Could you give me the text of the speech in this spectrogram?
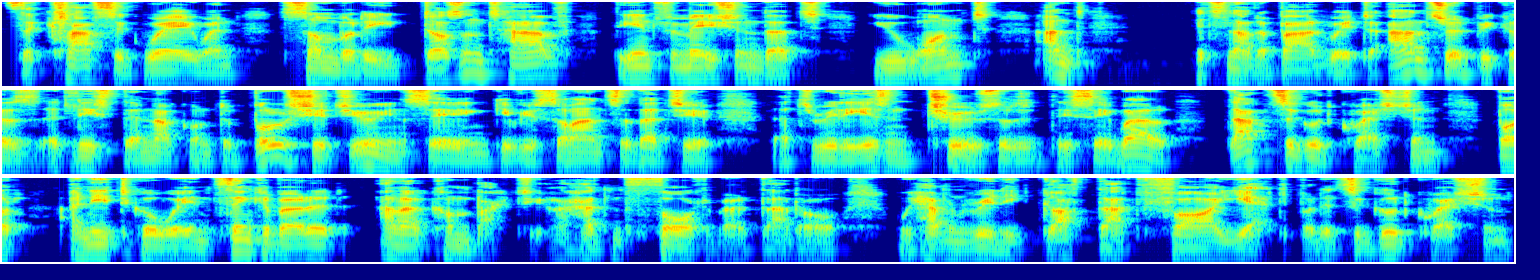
it's the classic way when somebody doesn't have the information that you want. And it's not a bad way to answer it because at least they're not going to bullshit you and say and give you some answer that you that really isn't true. So that they say, well, that's a good question, but I need to go away and think about it and I'll come back to you. I hadn't thought about that or we haven't really got that far yet, but it's a good question.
